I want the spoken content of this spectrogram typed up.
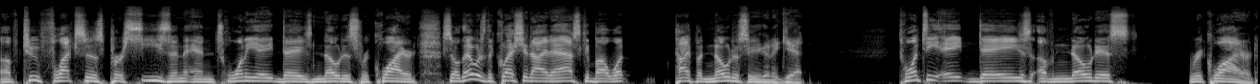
of two flexes per season and 28 days notice required. So there was the question I'd ask about what type of notice are you going to get? 28 days of notice required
